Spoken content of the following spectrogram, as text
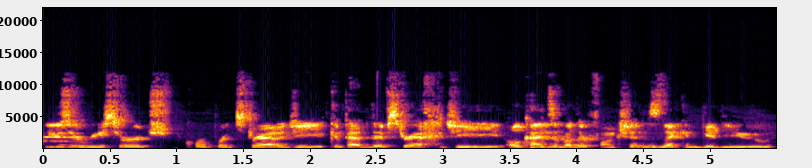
user research, corporate strategy, competitive strategy, all kinds of other functions that can give you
